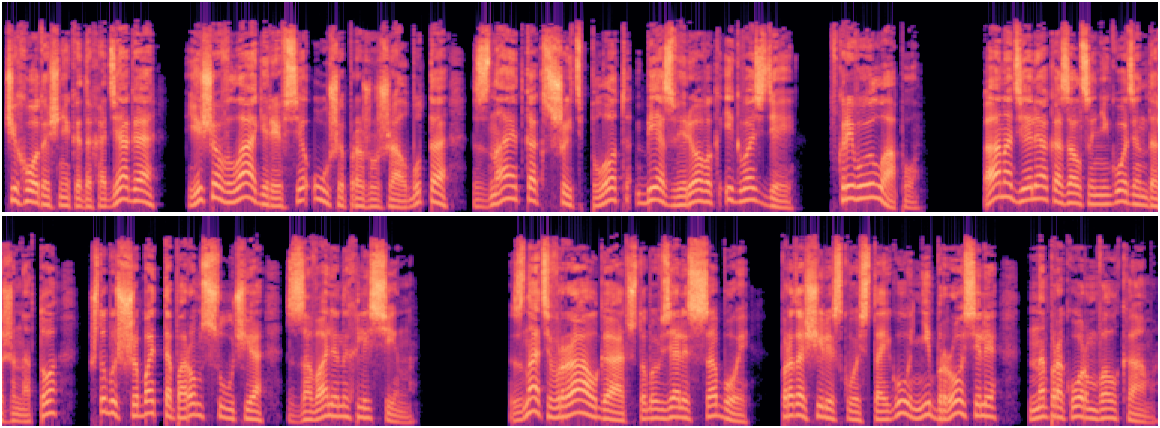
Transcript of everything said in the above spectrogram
чехоточник и доходяга, еще в лагере все уши прожужжал, будто знает, как сшить плод без веревок и гвоздей, в кривую лапу. А на деле оказался негоден даже на то, чтобы сшибать топором сучья с заваленных лесин. Знать врал, гад, чтобы взяли с собой, протащили сквозь тайгу, не бросили на прокорм волкам.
